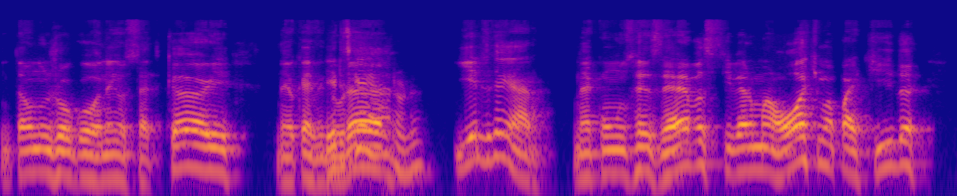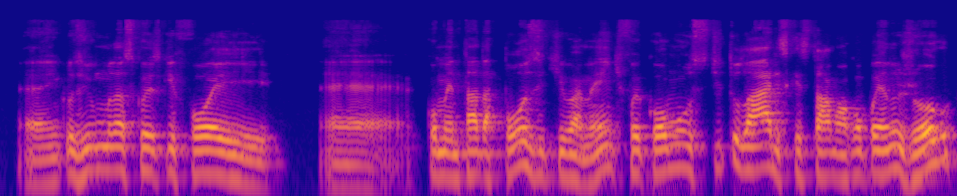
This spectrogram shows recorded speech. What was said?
Então não jogou nem o Seth Curry, nem o Kevin eles Durant. Ganharam, né? E eles ganharam, né? Com os reservas, tiveram uma ótima partida. É, inclusive, uma das coisas que foi é, comentada positivamente foi como os titulares que estavam acompanhando o jogo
